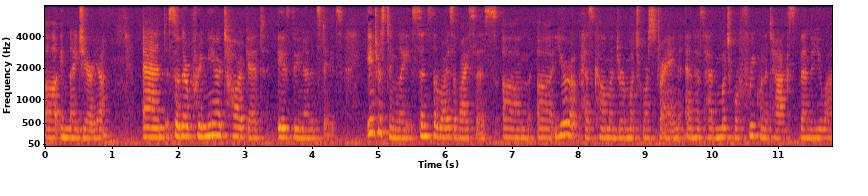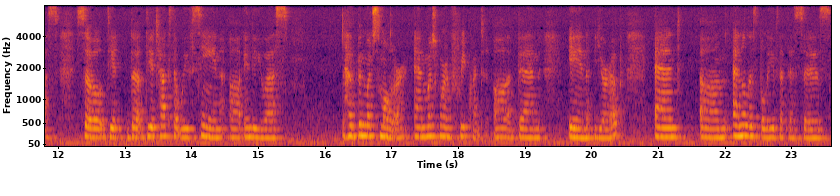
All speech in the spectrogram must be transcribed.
uh, in Nigeria. And so their premier target is the United States. Interestingly, since the rise of ISIS, um, uh, Europe has come under much more strain and has had much more frequent attacks than the US. So the, the, the attacks that we've seen uh, in the US have been much smaller and much more infrequent uh, than in Europe. And um, analysts believe that this is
